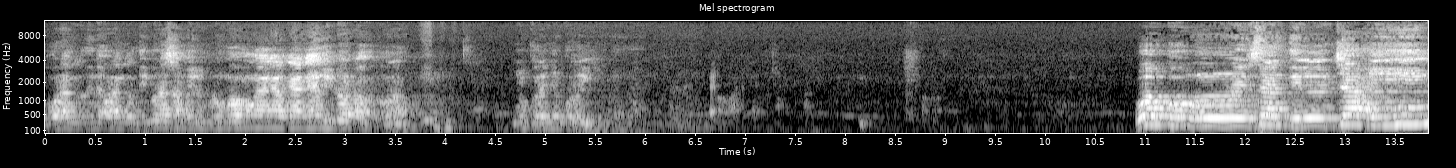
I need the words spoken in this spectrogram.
orang ngerti orang ngerti kurang sambil lu ngomong ngangel-ngangel itu orang nyukuri-nyukuri وبرزت الجحيم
